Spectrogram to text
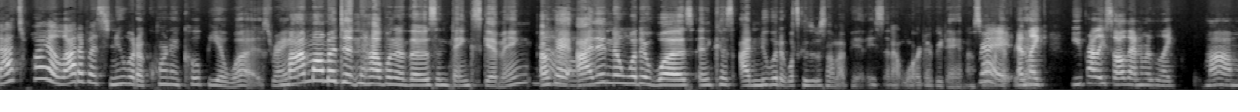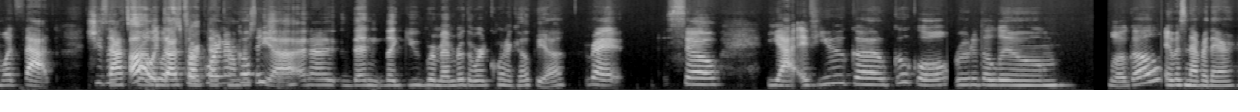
that's why a lot of us knew what a cornucopia was, right? My mama didn't have one of those in Thanksgiving. Okay, I didn't know what it was, and because I knew what it was because it was on my panties, and I wore it every day, and I saw it right. every And day. like you probably saw that and were like, "Mom, what's that?" she's that's like, "Oh, that's a that cornucopia," and I then like you remember the word cornucopia. Right. So, yeah, if you go Google Fruit of the Loom logo, it was never there.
